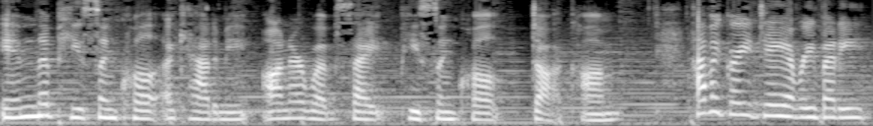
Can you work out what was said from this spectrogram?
in the Piece and Quilt Academy on our website, pieceandquilt.com. Have a great day, everybody.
